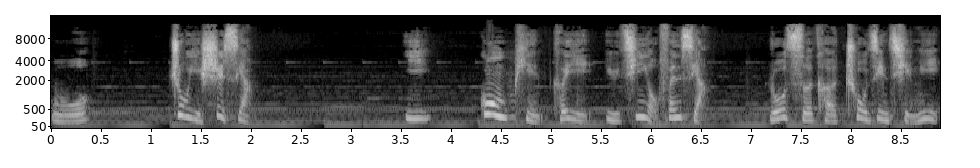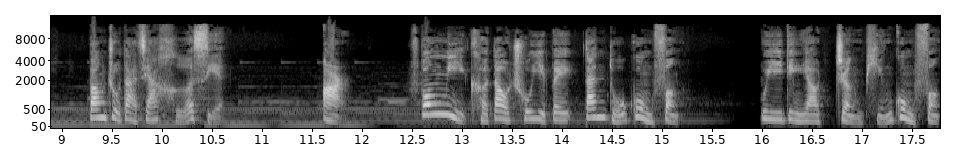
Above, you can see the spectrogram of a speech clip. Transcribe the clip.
五、注意事项：一、贡品可以与亲友分享，如此可促进情谊，帮助大家和谐。二、蜂蜜可倒出一杯单独供奉，不一定要整瓶供奉。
